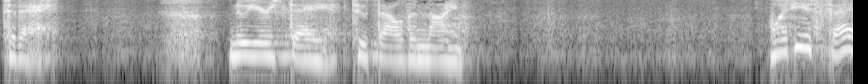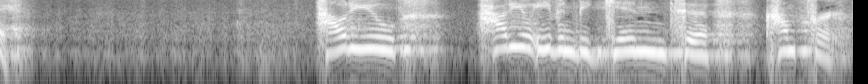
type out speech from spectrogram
today. New Year's Day, 2009. What do you say? How do you how do you even begin to comfort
